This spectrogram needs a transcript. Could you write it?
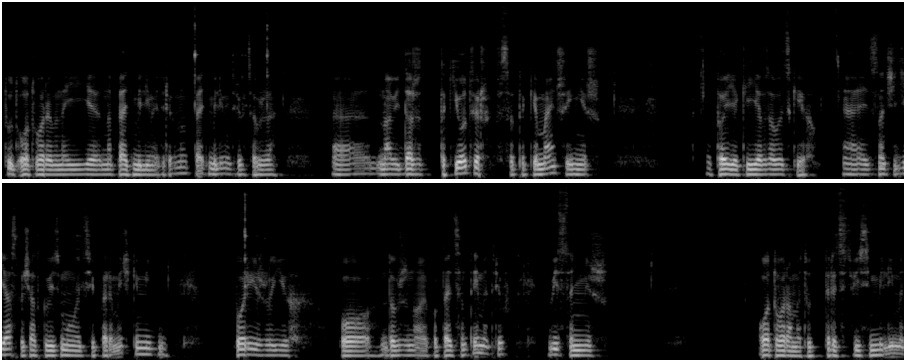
Тут отвори в неї є на 5 мм. Ну, 5 мм це вже навіть навіть такий отвір все-таки менший, ніж той, який є в заводських. Е, значить, я спочатку візьму ці перемички мідні, поріжу їх по довжиною по 5 см. Відстань між отворами тут 38 мм.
